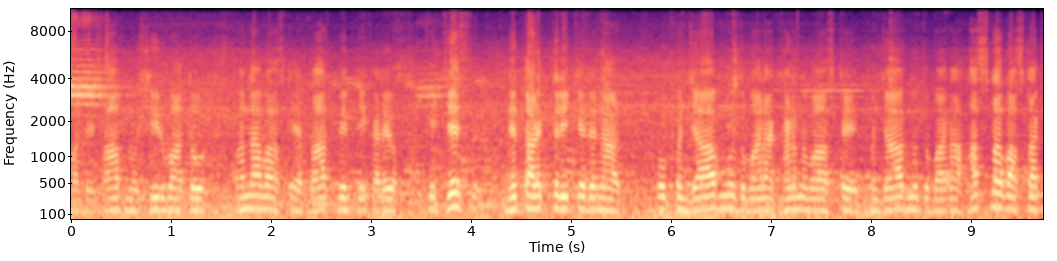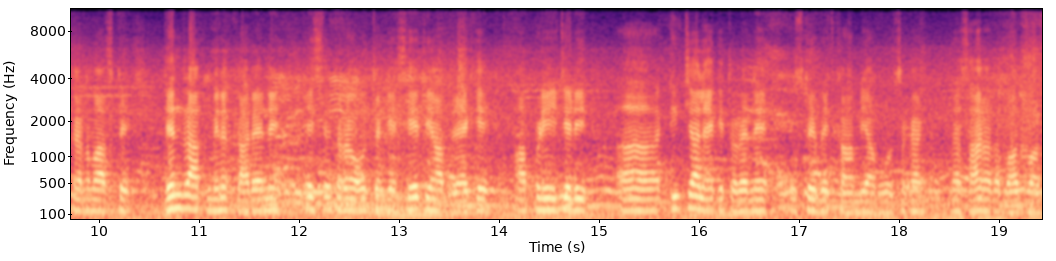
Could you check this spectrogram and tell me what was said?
ਮੰਤਰੀ ਸਾਹਿਬ ਨੂੰ ਆਸ਼ੀਰਵਾਦ ਦਿਓ, ਉਹਨਾਂ ਵਾਸਤੇ ਅਰਦਾਸ ਬੇਨਤੀ ਕਰਿਓ ਕਿ ਜਿਸ ਨਿਤੜਕ ਤਰੀਕੇ ਦੇ ਨਾਲ ਉਹ ਪੰਜਾਬ ਨੂੰ ਦੁਬਾਰਾ ਖੜਨ ਵਾਸਤੇ, ਪੰਜਾਬ ਨੂੰ ਦੁਬਾਰਾ ਹੱਸਦਾ ਵਸਦਾ ਕਰਨ ਵਾਸਤੇ ਦਿਨ ਰਾਤ ਮਿਹਨਤ ਕਰ ਰਹੇ ਨੇ, ਇਸੇ ਤਰ੍ਹਾਂ ਉਹ ਚੰਗੇ ਸਿਹਤਯਾਬ ਰਹਿ ਕੇ ਆਪਣੀ ਜਿਹੜੀ ਟੀਚਾ ਲੈ ਕੇ ਤੁਰੇ ਨੇ, ਉਸ ਦੇ ਵਿੱਚ ਕਾਮਯਾਬ ਹੋ ਸਕਣ। ਮੈਂ ਸਾਰਾ ਦਾ ਬਹੁਤ ਬਹੁਤ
